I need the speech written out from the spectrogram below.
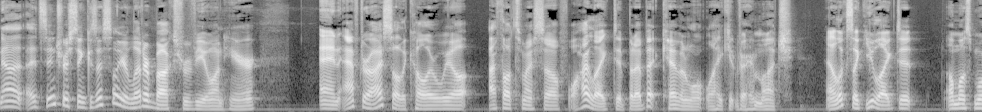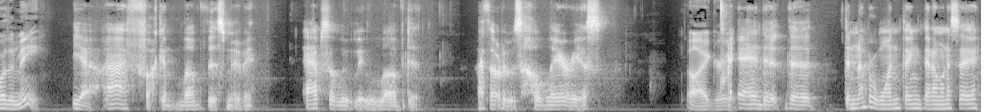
Now it's interesting because I saw your letterbox review on here, and after I saw the color wheel, I thought to myself, "Well, I liked it, but I bet Kevin won't like it very much." And it looks like you liked it almost more than me. Yeah, I fucking loved this movie. Absolutely loved it. I thought it was hilarious. Oh, I agree. And uh, the the number one thing that I want to say,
